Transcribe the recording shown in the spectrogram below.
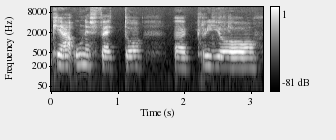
che ha un effetto eh, crio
